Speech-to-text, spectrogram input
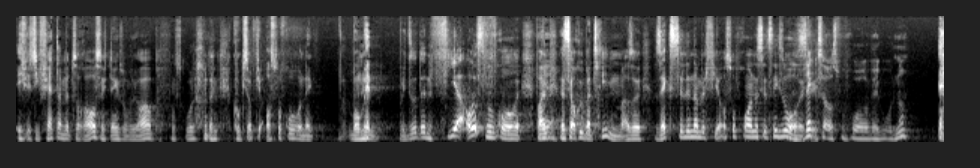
ich, sie fährt damit so raus. Ich denke so, ja, gut. Und dann gucke ich auf die Auspuffrohre und denke, Moment, wieso denn vier Auspuffrohre? Vor allem, Ja. das ist ja auch übertrieben. Also sechs Zylinder mit vier Auspuffrohren ist jetzt nicht so häufig. Sechs Auspuffrohre wäre gut, ne?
